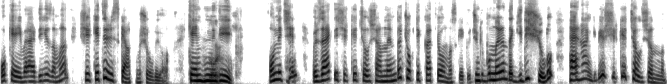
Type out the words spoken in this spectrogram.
okey verdiği zaman şirketi riske atmış oluyor. Kendini Doğru. değil. Onun için özellikle şirket çalışanlarının da çok dikkatli olması gerekiyor. Çünkü bunların da gidiş yolu herhangi bir şirket çalışanının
